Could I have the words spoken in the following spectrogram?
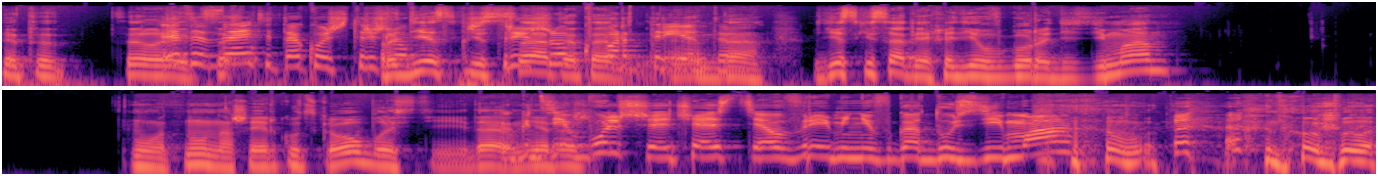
Это целая... Это, знаете, такой штришок, Про детский штришок сад. Это, да. В детский сад я ходил в городе Зима, вот, ну, наша Иркутская область. И, да, Где даже... большая часть времени в году зима. Была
